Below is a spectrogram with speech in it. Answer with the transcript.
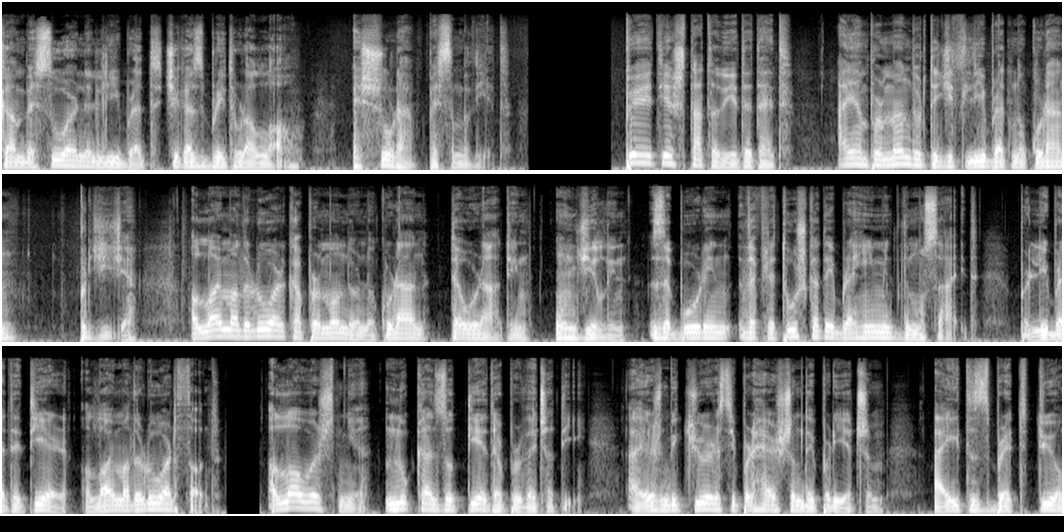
kam besuar në librat që ka zbritur Allahu. Esh Shura 15. Pyetje shtatëdhjetë e tetë, A janë përmendur të gjithë librat në Kur'an? Përgjigje, Allahu i Madhëruar ka përmendur në Kur'an Teuratin, Ungjillin, Zeburin dhe fletushkat e Ibrahimit dhe Musait. Për librat e tjerë, Allahu i Madhëruar thotë, Allahu është Një, nuk ka Zot tjetër përveç Atij. Ai është Mbikëqyrës i Përhershëm dhe i Përjetshëm. Ai të zbret ty, o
